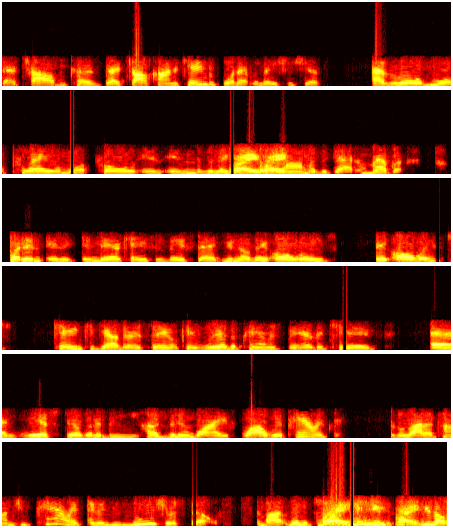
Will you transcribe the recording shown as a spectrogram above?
that child because that child kind of came before that relationship has a little more play or more pull in in the relationship Right, with right. the mom or the dad or whomever. But in in in their cases, they said you know they always they always came together and saying okay we're the parents they're the kids and we're still going to be husband and wife while we're parenting. Because a lot of times you parent and then you lose yourself. And by when it's Right, you, and you- right, you know, as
